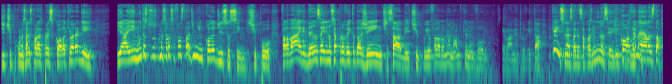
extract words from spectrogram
de, tipo, começaram a esperar pra escola que eu era gay. E aí muitas pessoas começaram a se afastar de mim por causa disso, assim. Tipo, falava, ah, ele dança e ele não se aproveita da gente, sabe? Tipo, e eu falava, mano, óbvio que eu não vou, sei lá, me aproveitar. Porque é isso, né? Você vai dançar com as meninas, você encosta nelas e tal.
